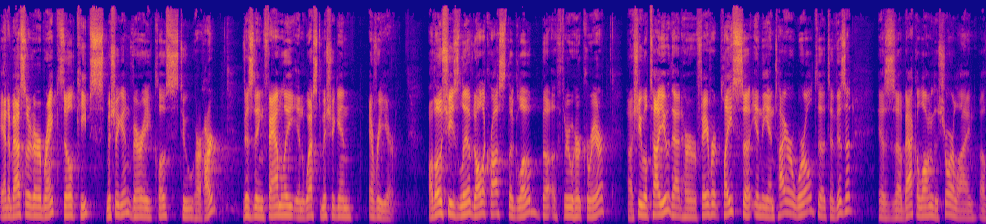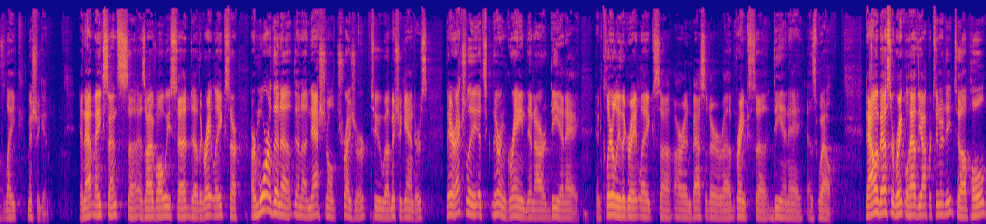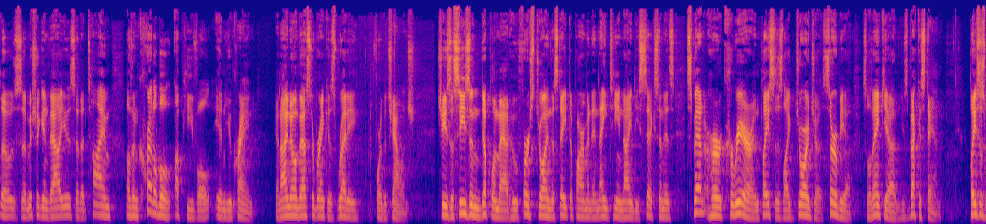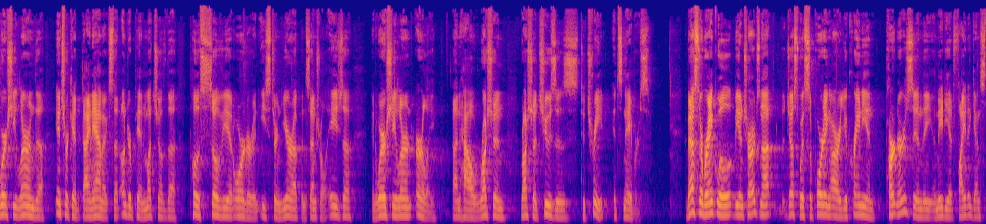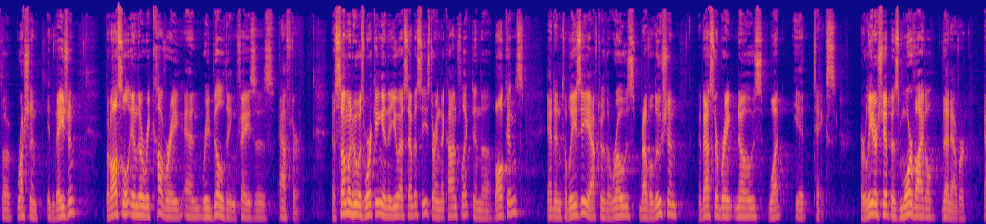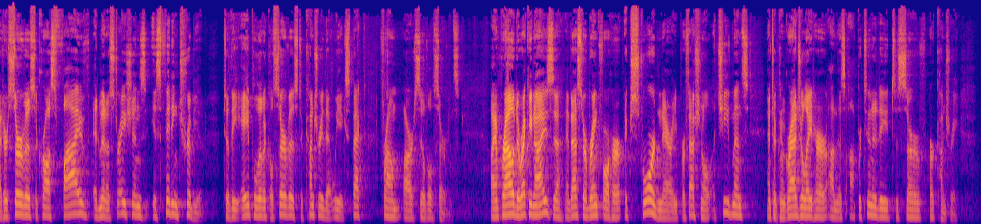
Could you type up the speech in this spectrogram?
And Ambassador Brink still keeps Michigan very close to her heart, visiting family in West Michigan every year. Although she's lived all across the globe uh, through her career, uh, she will tell you that her favorite place uh, in the entire world uh, to visit is uh, back along the shoreline of Lake Michigan. And that makes sense. Uh, as I've always said, uh, the Great Lakes are, are more than a, than a national treasure to Michiganders. They are actually, it's, they're ingrained in our DNA. And clearly, the Great Lakes are Ambassador Brink's DNA as well. Now, Ambassador Brink will have the opportunity to uphold those Michigan values at a time of incredible upheaval in Ukraine. And I know Ambassador Brink is ready for the challenge. She's a seasoned diplomat who first joined the State Department in 1996 and has spent her career in places like Georgia, Serbia, Slovakia, Uzbekistan, places where she learned the intricate dynamics that underpin much of the post Soviet order in Eastern Europe and Central Asia, and where she learned early on how Russian Russia chooses to treat its neighbors. Ambassador Brink will be in charge not just with supporting our Ukrainian partners in the immediate fight against the Russian invasion, but also in the recovery and rebuilding phases after. As someone who was working in the U.S. embassies during the conflict in the Balkans and in Tbilisi after the Rose Revolution, Ambassador Brink knows what it takes. Her leadership is more vital than ever, and her service across five administrations is fitting tribute to the apolitical service to country that we expect from our civil servants. I am proud to recognize uh, Ambassador Brink for her extraordinary professional achievements and to congratulate her on this opportunity to serve her country.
